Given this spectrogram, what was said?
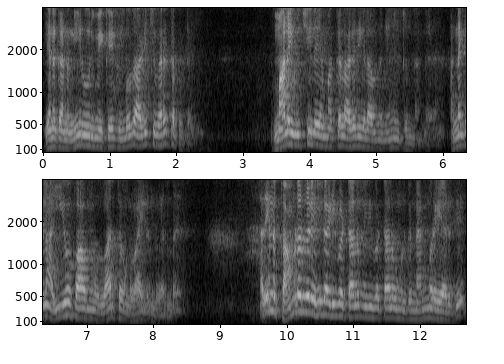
எனக்கு அந்த நீர் உரிமை கேட்கும்போது அடித்து விரட்டப்பட்டேன். மலை உச்சியில் என் மக்கள் அகதிகளாக வந்து நின்றுட்டு இருந்தாங்க. அன்னைக்கெல்லாம் ஐயோ பாவம் ஒரு வார்த்தை அவங்க வாயிலிருந்து வரல. அது என்ன தமிழர்கள் எங்கே அடிபட்டாலும் மிதிப்பட்டாலும் உங்களுக்கு நன்முறையாக இருக்குது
